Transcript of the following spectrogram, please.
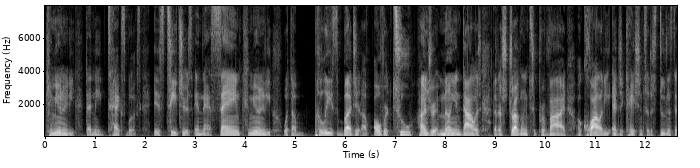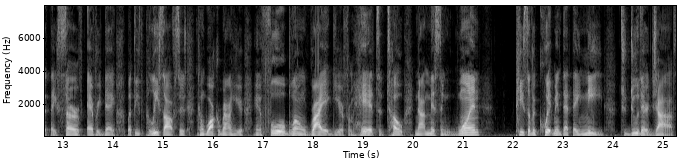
community that need textbooks, is teachers in that same community with a police budget of over $200 million that are struggling to provide a quality education to the students that they serve every day. But these police officers can walk around here in full blown riot gear from head to toe, not missing one piece of equipment that they need to do their jobs.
